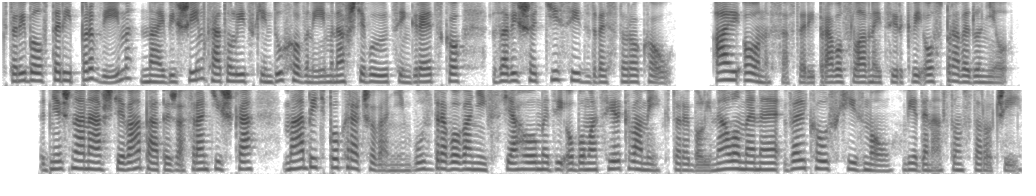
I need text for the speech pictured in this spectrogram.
ktorý bol vtedy prvým, najvyšším katolíckým duchovným navštevujúcim Grécko za vyše 1200 rokov. Aj on sa vtedy pravoslavnej cirkvi ospravedlnil. Dnešná návšteva pápeža Františka má byť pokračovaním v uzdravovaní vzťahov medzi oboma cirkvami, ktoré boli nalomené veľkou schizmou v 11. storočí.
